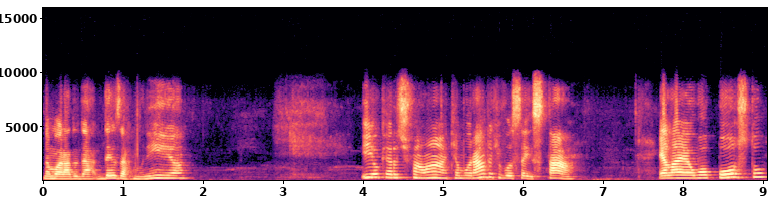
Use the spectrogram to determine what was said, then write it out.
namorada da desarmonia. E eu quero te falar que a morada que você está, ela é o oposto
